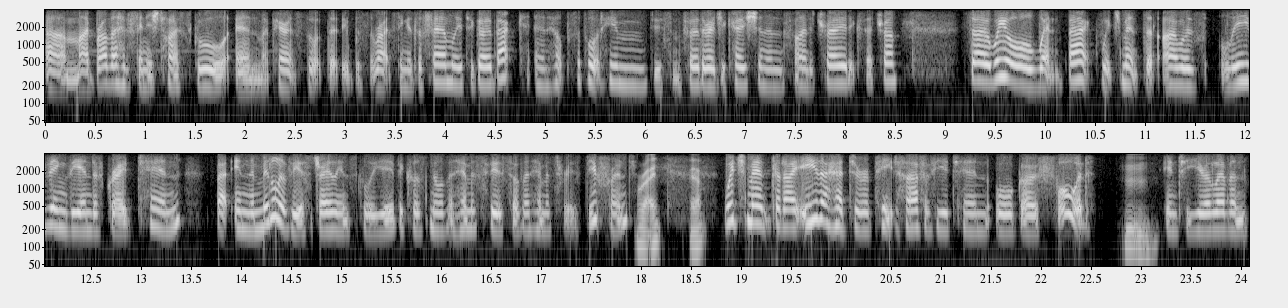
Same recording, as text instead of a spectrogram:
Um, my brother had finished high school, and my parents thought that it was the right thing as a family to go back and help support him do some further education and find a trade, etc. So we all went back, which meant that I was leaving the end of grade 10, but in the middle of the Australian school year because Northern Hemisphere, Southern Hemisphere is different Right. Yeah. which meant that I either had to repeat half of year 10 or go forward into year 11.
